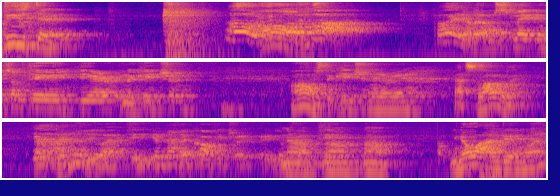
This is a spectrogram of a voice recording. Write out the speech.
this is the Oh, you Oh. it up. Finally, I'm just making some tea here in the kitchen. Oh, It's oh, the kitchen area. that's lovely. Yeah, I know you like tea. You're not a coffee drinker. You No, no, no. You know what I'm doing, right?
